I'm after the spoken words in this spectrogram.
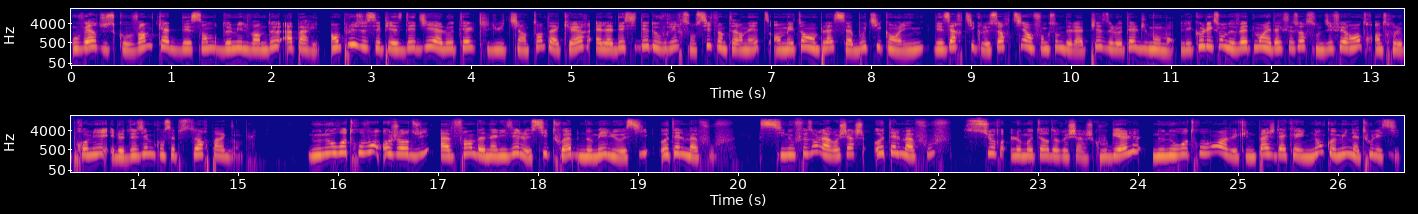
ouverte jusqu'au 24 décembre 2022 à Paris. En plus de ces pièces dédiées à l'hôtel qui lui tient tant à cœur, elle a décidé d'ouvrir son site internet en mettant en place sa boutique en ligne, des articles sortis en fonction de la pièce de l'hôtel du moment. Les collections de vêtements et d'accessoires sont différentes entre le premier et le deuxième concept store par exemple. Nous nous retrouvons aujourd'hui afin d'analyser le site web nommé lui aussi Hôtel Mafouf. Si nous faisons la recherche Hôtel Mafouf sur le moteur de recherche Google, nous nous retrouverons avec une page d'accueil non commune à tous les sites.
